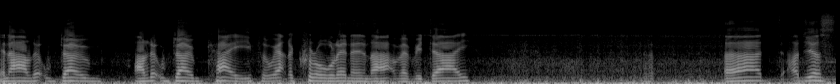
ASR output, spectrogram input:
in our little dome, our little dome cave that we had to crawl in and out of every day, uh, I just,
